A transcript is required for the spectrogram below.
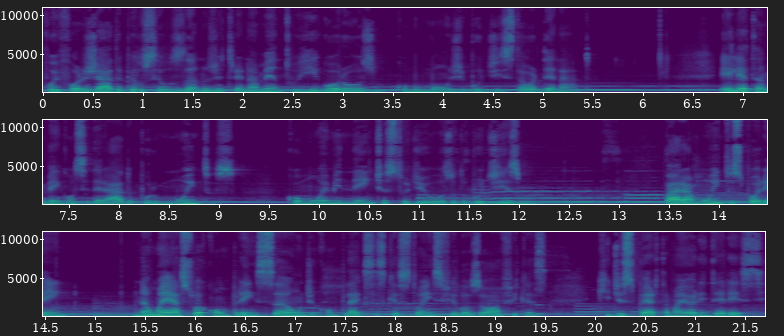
foi forjada pelos seus anos de treinamento rigoroso como monge budista ordenado. Ele é também considerado por muitos como um eminente estudioso do budismo. Para muitos, porém, não é a sua compreensão de complexas questões filosóficas que desperta maior interesse,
